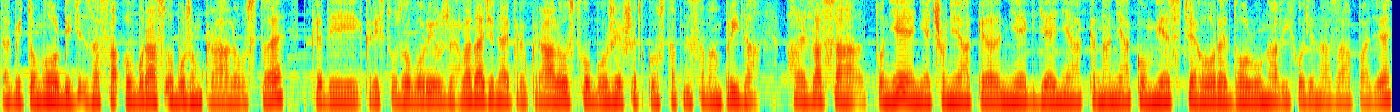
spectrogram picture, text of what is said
tak by to mohol byť zasa obraz o Božom kráľovstve, kedy Kristus hovoril, že hľadajte najprv kráľovstvo Božie, všetko ostatné sa vám pridá. Ale zasa to nie je niečo nejaké, niekde nejak, na nejakom mieste hore, dolu, na východe, na západe.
